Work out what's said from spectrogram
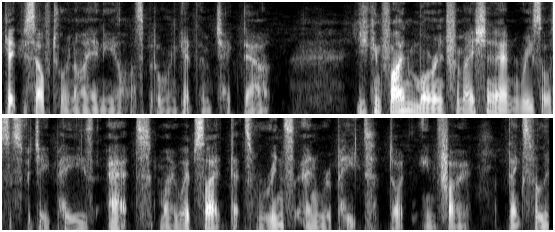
get yourself to an or hospital and get them checked out. You can find more information and resources for GPs at my website. That's rinseandrepeat.info. Thanks for listening.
